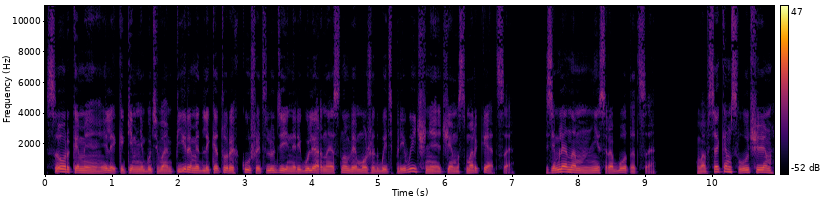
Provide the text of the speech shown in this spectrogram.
С орками или какими-нибудь вампирами, для которых кушать людей на регулярной основе может быть привычнее, чем сморкаться — землянам не сработаться. Во всяком случае,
